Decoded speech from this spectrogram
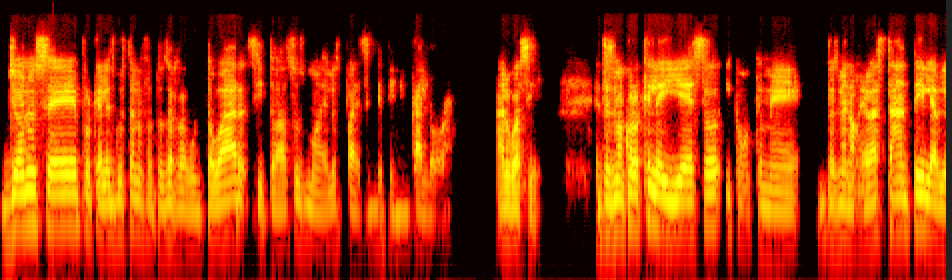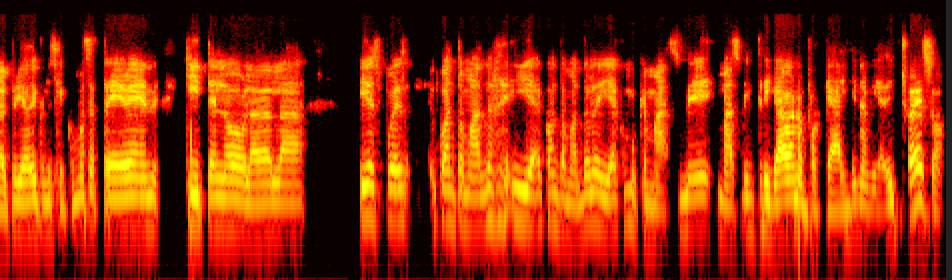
yo no sé por qué les gustan las fotos de Raúl Tobar si todos sus modelos parecen que tienen calor. Algo así. Entonces me acuerdo que leí eso y como que me, pues me enojé bastante y le hablé al periódico y le dije, ¿cómo se atreven? Quítenlo, bla, bla, bla. Y después, cuanto más lo leía, cuanto más lo leía, como que más me, más me intrigaba, ¿no? Porque alguien había dicho eso.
